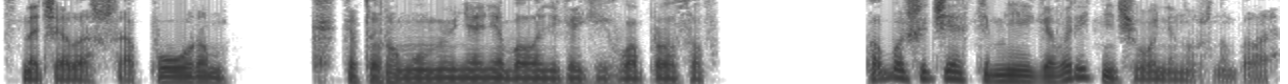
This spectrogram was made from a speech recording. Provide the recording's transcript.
Сначала с Шапуром, к которому у меня не было никаких вопросов. По большей части мне и говорить ничего не нужно было.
